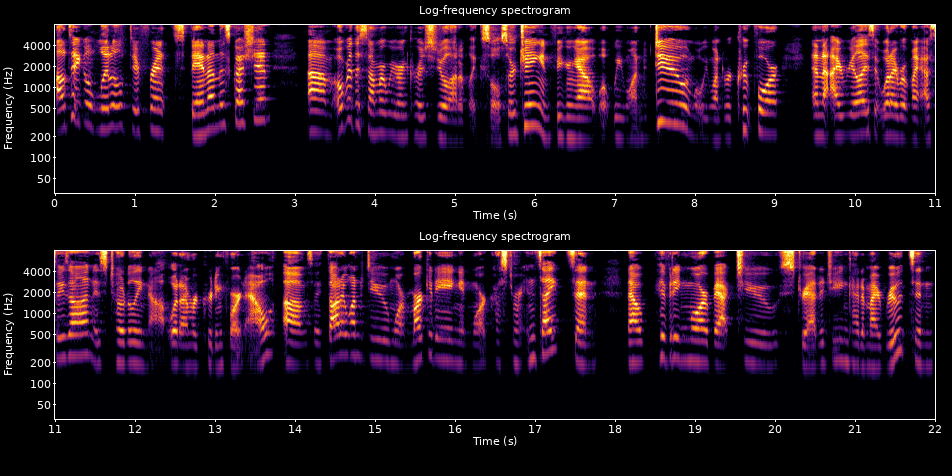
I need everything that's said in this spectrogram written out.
I'll take a little different spin on this question. Um, over the summer, we were encouraged to do a lot of like soul searching and figuring out what we wanted to do and what we wanted to recruit for. And I realized that what I wrote my essays on is totally not what I'm recruiting for now. Um, so I thought I wanted to do more marketing and more customer insights and now pivoting more back to strategy and kind of my roots and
